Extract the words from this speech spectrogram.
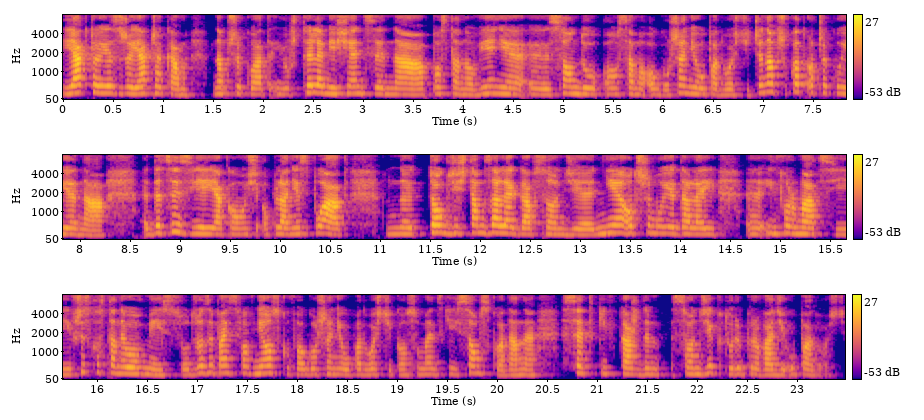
jak to jest, że ja czekam na przykład już tyle miesięcy na postanowienie y, sądu o samoogłoszeniu upadłości, czy na przykład oczekuję na decyzję jakąś o planie spłat, to gdzieś tam zalega w sądzie, nie otrzymuję dalej e, informacji, wszystko stanęło w miejscu. Drodzy Państwo, wniosków o ogłoszenie upadłości konsumenckiej są składane setki w każdym sądzie, który prowadzi upadłość.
